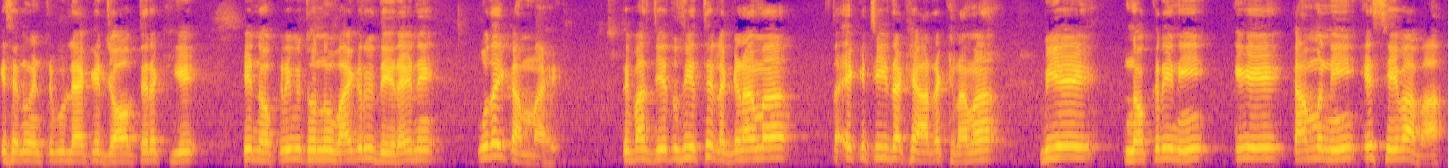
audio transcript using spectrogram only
ਕਿਸੇ ਨੂੰ ਇੰਟਰਵਿਊ ਲੈ ਕੇ ਜੌਬ ਤੇ ਰੱਖੀਏ, ਇਹ ਨੌਕਰੀ ਵੀ ਤੁਹਾਨੂੰ ਵਾਹਿਗੁਰੂ ਹੀ ਦੇ ਰਹੇ ਨੇ, ਉਹਦਾ ਹੀ ਕੰਮ ਆ ਇਹ। ਤੇ ਬਸ ਜੇ ਤੁਸੀਂ ਇੱਥੇ ਲੱਗਣਾ ਵਾ, ਤਾਂ ਇੱਕ ਚੀਜ਼ ਦਾ ਖਿਆਲ ਰੱਖਣਾ ਵਾ ਵੀ ਇਹ ਨੌਕਰੀ ਨਹੀਂ, ਇਹ ਕੰਮ ਨਹੀਂ, ਇਹ ਸੇਵਾ ਵਾ।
